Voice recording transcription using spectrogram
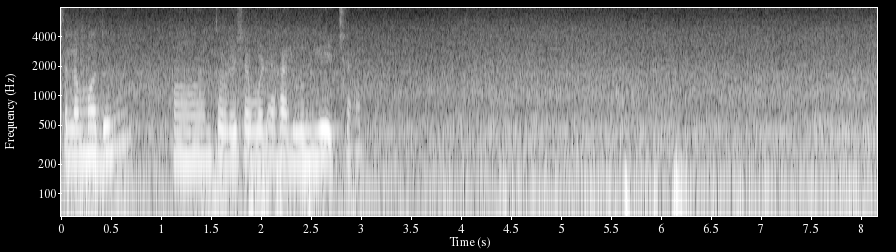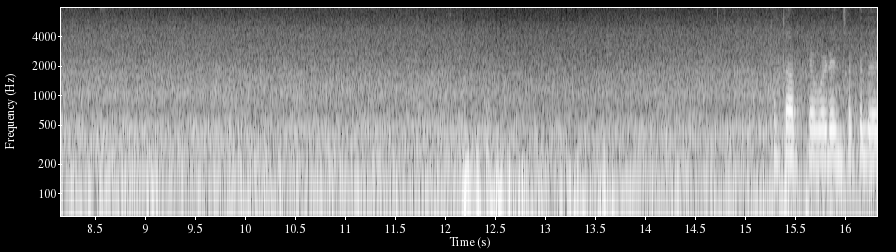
त्याला मधून थोड्याशा वड्या हलवून घ्यायच्या. आता आपल्या वड्यांचा कलर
